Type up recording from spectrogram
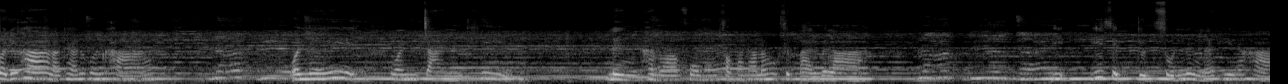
วัสดีค่ะหลักแท้ทุกคนค่ะ วันนี้วันจันทร์ที่1ธันวาคม 2568 เวลา 20.01 นาทีนะคะ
